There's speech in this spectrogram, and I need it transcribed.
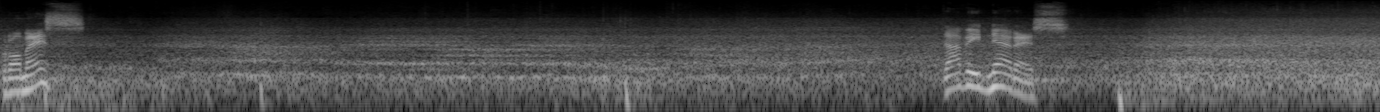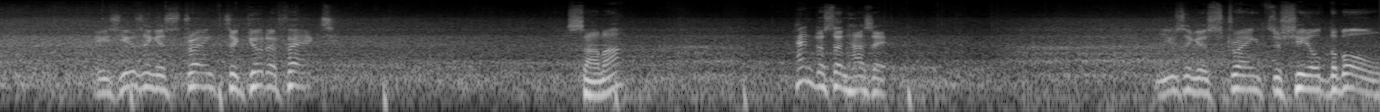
Promes. David Neres. He's using his strength to good effect. Salah. Henderson has it. Using his strength to shield the ball.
